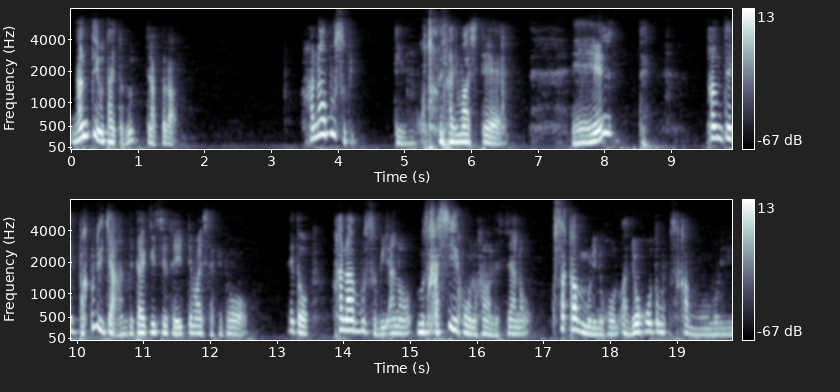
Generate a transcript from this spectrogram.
なんていうタイトル？ってなったら、花結びっていうことになりまして、ええって、完全パクリじゃんって大吉先生言ってましたけど、えっと、花結び、あの、難しい方の花ですね。あの、草冠の方の、あ、両方とも草冠っ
